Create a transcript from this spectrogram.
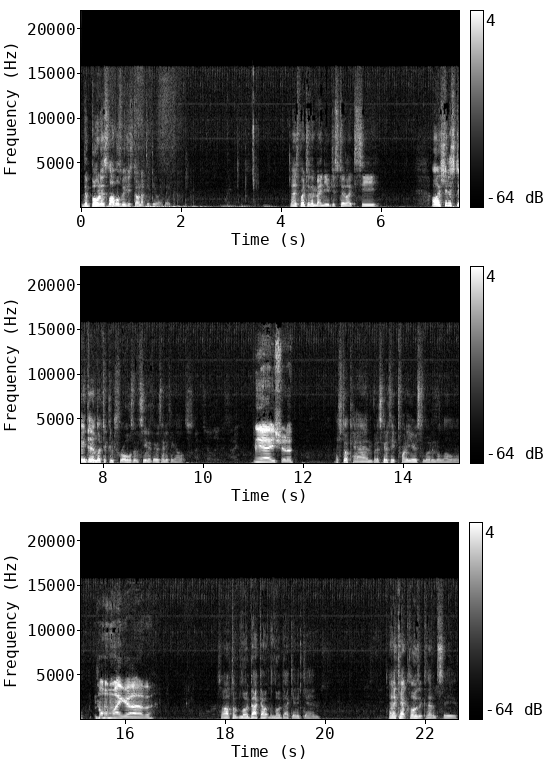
The bonus levels we just don't have to do, I think. I just went to the menu just to like see. Oh, I should have stayed there and looked at controls and seen if there was anything else. Yeah, you should have. I still can, but it's gonna take 20 years to load in the level. Oh my god. So I'll have to load back out and load back in again. And I can't close it because I haven't saved.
